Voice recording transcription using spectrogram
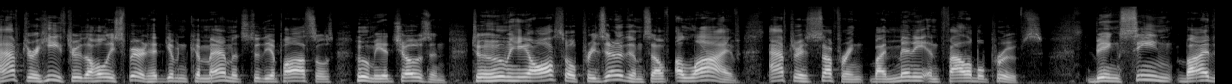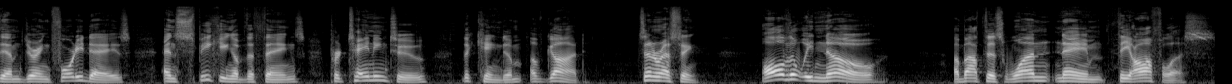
after he, through the Holy Spirit, had given commandments to the apostles whom he had chosen, to whom he also presented himself alive after his suffering by many infallible proofs, being seen by them during forty days, and speaking of the things pertaining to the kingdom of God. It's interesting. All that we know about this one name, Theophilus,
